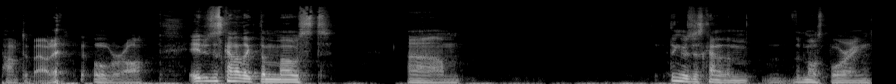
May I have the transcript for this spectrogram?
pumped about it overall. It was just kind of like the most. Um, I think it was just kind of the the most boring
